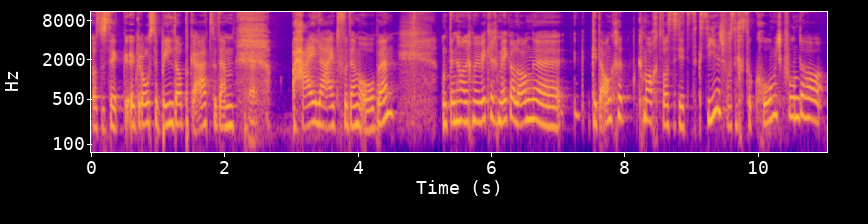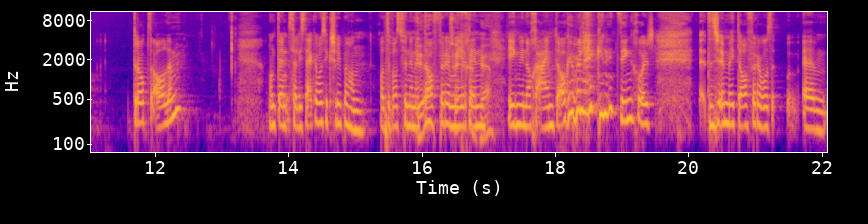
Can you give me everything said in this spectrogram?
also es hat ein grosses Bild abgegeben zu dem ja. Highlight von dem oben. Und dann habe ich mir wirklich mega lange Gedanken gemacht, was es jetzt war, was ich so komisch gefunden habe, trotz allem. Und dann soll ich sagen, was ich geschrieben habe? Oder was für eine Metapher ja, mir dann ja. irgendwie nach einem Tag überlegen in den Sinn kam. Das ist eine Metapher, die es ähm,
